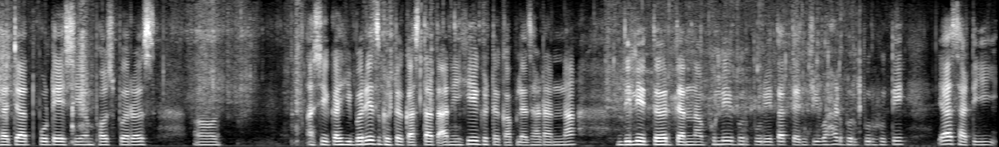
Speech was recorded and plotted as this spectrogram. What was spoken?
ह्याच्यात पोटॅशियम फॉस्फरस असे काही बरेच घटक असतात आणि हे घटक आपल्या झाडांना दिले तर त्यांना फुले भरपूर येतात त्यांची वाढ भरपूर होते. यासाठी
